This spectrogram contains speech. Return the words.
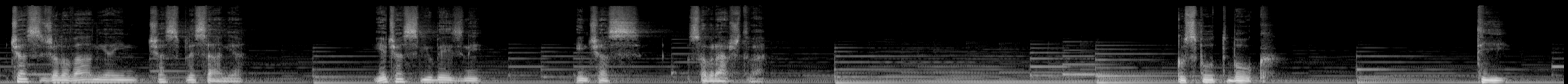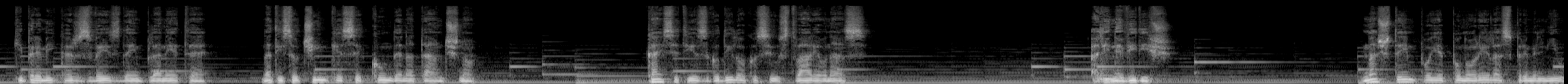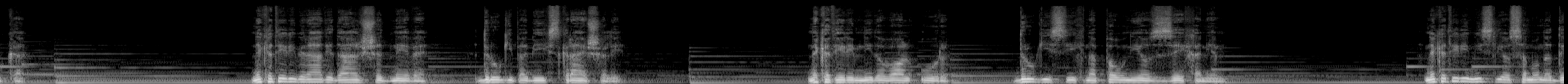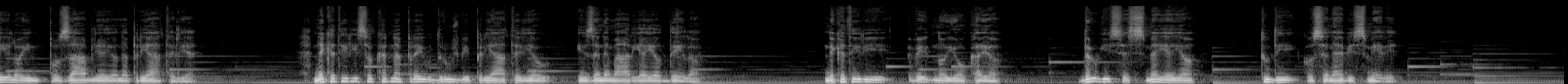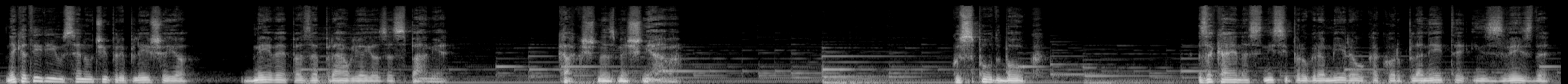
čas žalovanja in čas plesanja, je čas ljubezni in čas sovraštva. Gospod Bog, ti, ki premikaš zvezde in planete na tisočinke sekunde natančno, kaj se ti je zgodilo, ko si ustvarjal nas? Ali ne vidiš? Naš tempo je ponorela spremenljivka. Nekateri bi radi daljše dneve, drugi pa bi jih skrajšali. Nekaterim ni dovolj ur, drugi si jih napolnijo z zehanjem. Nekateri mislijo samo na delo in pozabljajo na prijatelje. Nekateri so kar naprej v družbi prijateljev in zanemarjajo delo. Nekateri vedno jokajo, drugi se smejejo, tudi ko se ne bi smeli. Nekateri vse noči preplešajo, dneve pa zapravljajo za spanje. Kakšna zmešnjava. Gospod Bog, zakaj nas nisi programiral, kakor planete in zvezde?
